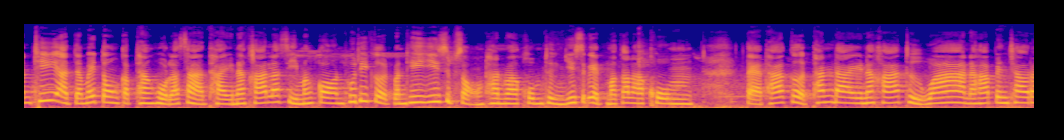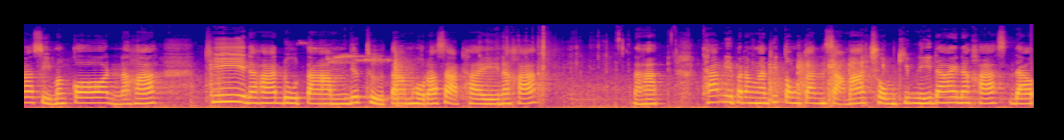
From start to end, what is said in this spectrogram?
วันที่อาจจะไม่ตรงกับทางโหราศาสตร์ไทยนะคะราศีมังกรผู้ที่เกิดวันที่ 22 ธันวาคมถึง 21 มกราคม แต่ถ้าเกิดท่านใดนะคะ ถือว่านะคะเป็นชาวราศีมังกรนะคะ ที่นะคะดูตามยึดถือตามโหราศาสตร์ไทยนะคะ นะคะถ้ามีพลังงานที่ตรงกันสามารถชมคลิปนี้ได้นะคะ ดาว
